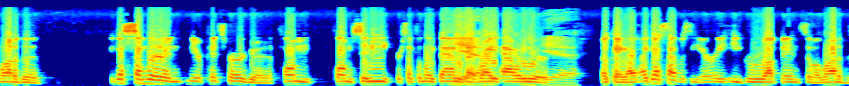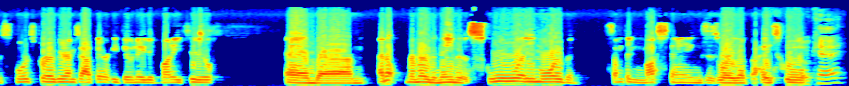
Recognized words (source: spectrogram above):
a lot of the, I guess somewhere in near Pittsburgh, or Plum Plum City or something like that. Is that Yeah. right, Howie? Or, yeah. Okay, I, I guess that was the area he grew up in. So a lot of the sports programs out there, he donated money to, and um, I don't remember the name of the school anymore, but something Mustangs is where he went to high school, Okay.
